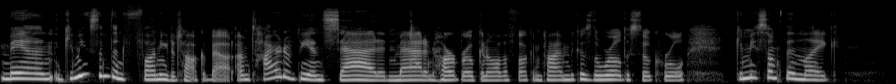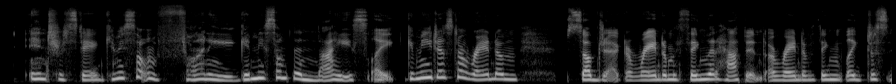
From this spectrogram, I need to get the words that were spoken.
Man, give me something funny to talk about. I'm tired of being sad and mad and heartbroken all the fucking time because the world is so cruel. Give me something like interesting. Give me something funny. Give me something nice. Like, give me just a random subject, a random thing that happened, a random thing like just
